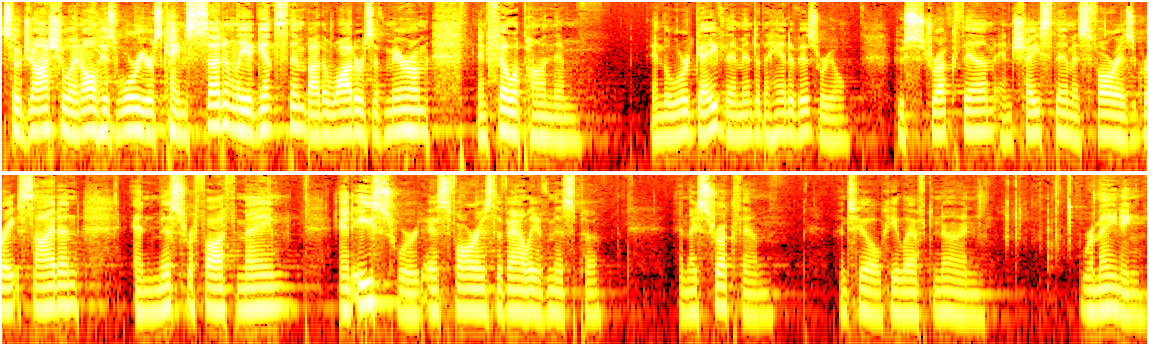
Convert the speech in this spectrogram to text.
So Joshua and all his warriors came suddenly against them by the waters of Merom and fell upon them. And the Lord gave them into the hand of Israel, who struck them and chased them as far as Great Sidon and Misrephoth Maim, and eastward as far as the valley of Mizpah. And they struck them until he left none remaining.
